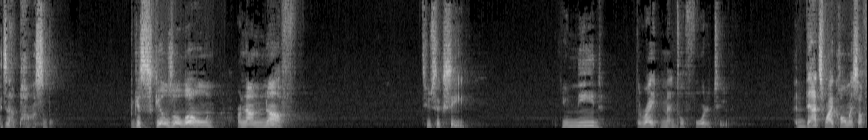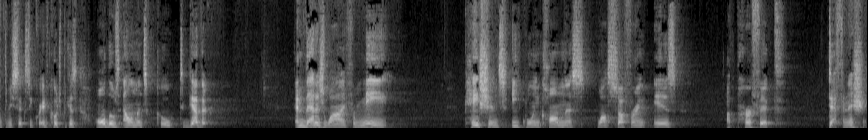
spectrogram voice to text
it's not possible. Because skills alone are not enough to succeed. You need the right mental fortitude. And that's why I call myself a 360 creative coach because all those elements go together. And that is why, for me, patience equaling calmness while suffering is a perfect definition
